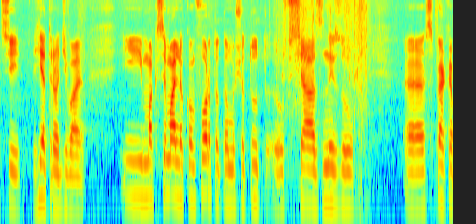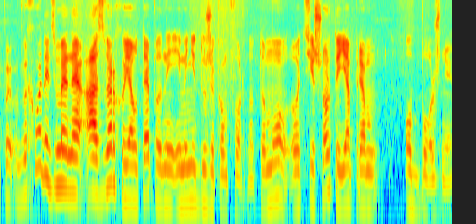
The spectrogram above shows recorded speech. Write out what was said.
ці гетри одіваю. І максимально комфортно, тому що тут вся знизу спека виходить з мене, а зверху я утеплений і мені дуже комфортно. Тому оці шорти я прям обожнюю.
